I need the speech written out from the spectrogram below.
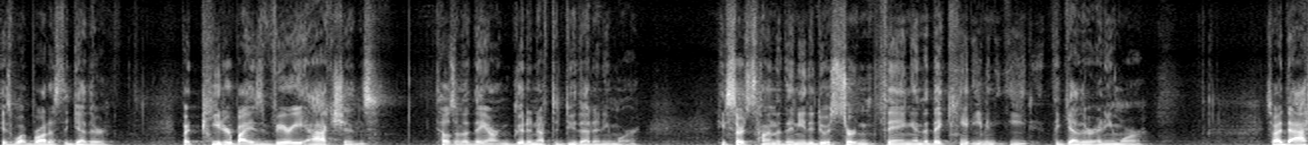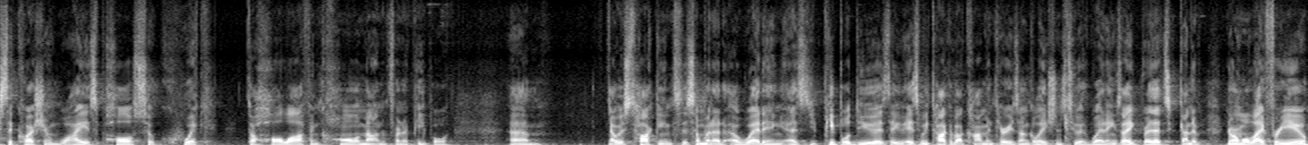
is what brought us together. But Peter, by his very actions, tells them that they aren't good enough to do that anymore. He starts telling them that they need to do a certain thing and that they can't even eat together anymore. So I had to ask the question why is Paul so quick to haul off and call them out in front of people? Um, I was talking to someone at a wedding, as people do, as, they, as we talk about commentaries on Galatians 2 at weddings. Like, right, that's kind of normal life for you,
